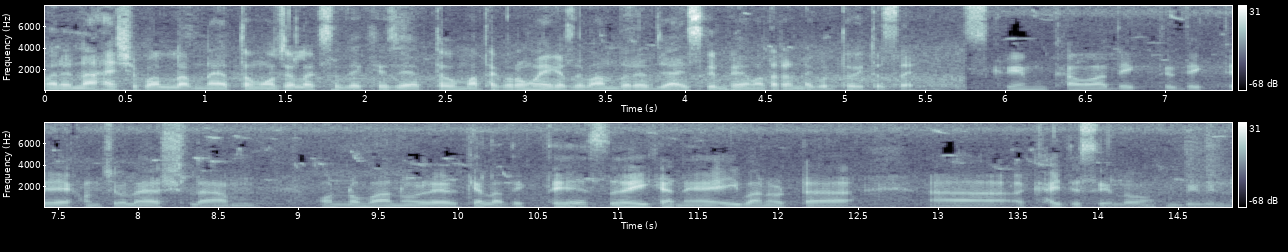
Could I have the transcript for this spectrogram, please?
মানে না হেসে পারলাম না এত মজা লাগছে দেখে যে এত মাথা গরম হয়ে গেছে বান্দরের যে আইসক্রিম খেয়ে মাথা ঠান্ডা করতে হইতেছে। আইসক্রিম খাওয়া দেখতে দেখতে এখন চলে আসলাম অন্য বানরের খেলা দেখতে। এইখানে এই বানরটা আহ, খাইতেছিল বিভিন্ন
